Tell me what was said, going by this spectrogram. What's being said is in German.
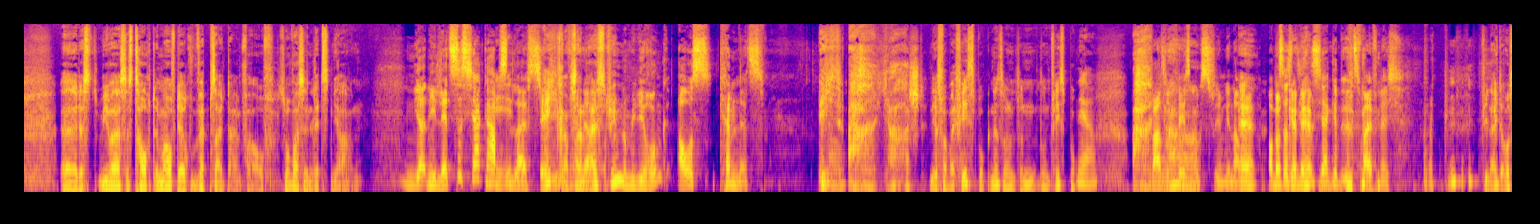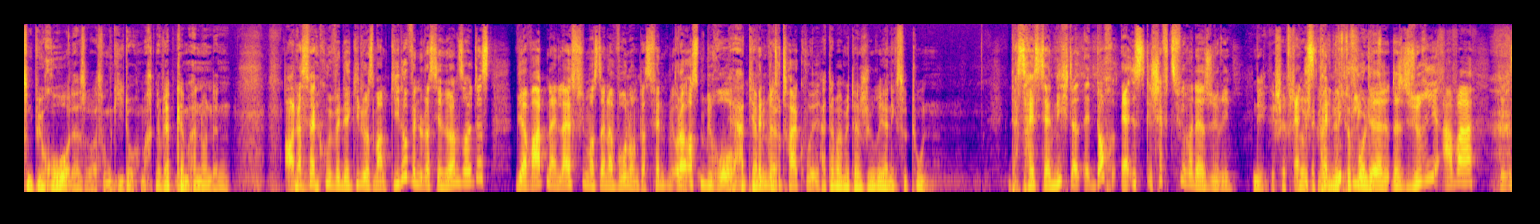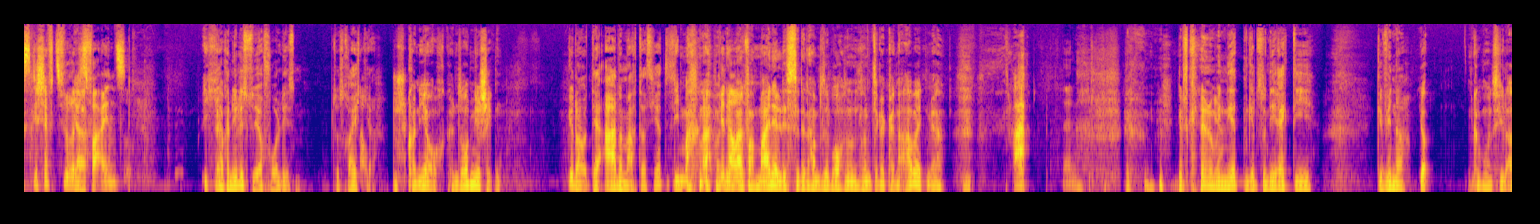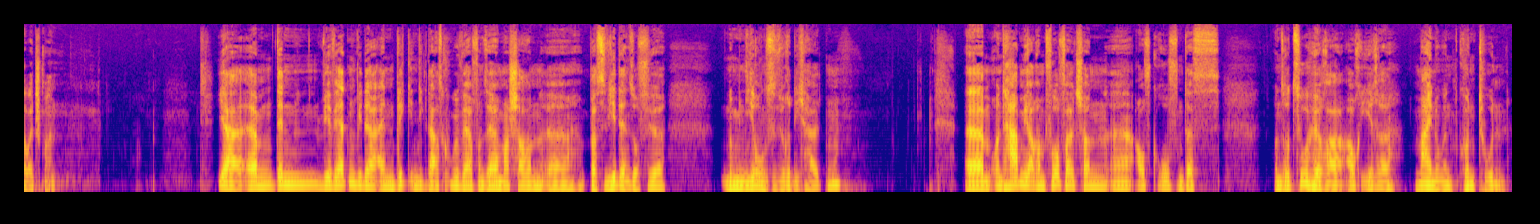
Äh, das, wie war es? Das taucht immer auf der Webseite einfach auf. So war es in den letzten Jahren. Ja, nee, letztes Jahr gab es Nee. einen Livestream. Echt? Gab's da von einen Livestream? Nominierung aus Chemnitz. Echt? Genau. Ach ja, das war bei Facebook, ne? So, so, ein, so ein Facebook. Ja. Ach, War so ja. ein Facebook-Stream, genau. Äh, Ob es das dieses happen. Jahr gibt, bezweifle ich. Vielleicht aus dem Büro oder sowas vom Guido. Macht eine Webcam an und dann. Oh, das wäre cool, wenn der Guido das macht. Guido, wenn du das hier hören solltest, wir erwarten einen Livestream aus deiner Wohnung. Das fänden wir, oder aus dem Büro. Er hat ja fänden wir der- total cool. Hat aber mit der Jury ja nichts zu tun. Das heißt ja nicht, dass, äh, doch, er ist Geschäftsführer der Jury. Nee, Er Geschäftsführer. ist steckt- kein Mitglied der, vorlesen. der Jury, aber er ist Geschäftsführer Ja. des Vereins. ich Er kann die Liste ja vorlesen. Das reicht ja. das kann ich auch. Können Sie auch mir schicken. Genau, der Arne macht das jetzt. Die machen einfach, Genau. nehmen einfach meine Liste, dann haben sie, brauchen, haben sie gar keine Arbeit mehr. Gibt es keine Nominierten, gibt's nur direkt die Gewinner. Ja, können wir uns viel Arbeit sparen. Ja, ähm, denn wir werden wieder einen Blick in die Glaskugel werfen und selber mal schauen, äh, was wir denn so für nominierungswürdig halten. Ähm, und haben ja auch im Vorfeld schon äh, aufgerufen, dass unsere Zuhörer auch ihre Meinungen kundtun.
